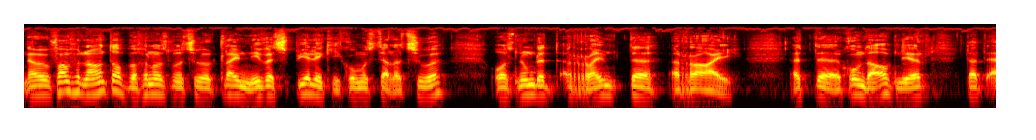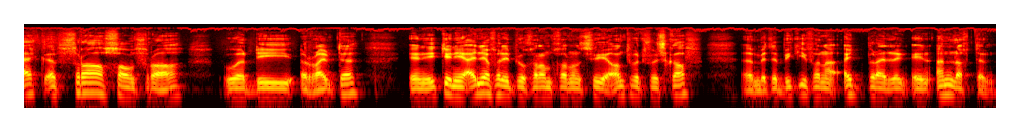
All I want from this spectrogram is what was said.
Nou van vanaand af begin ons met so 'n klein nuwe speletjie, kom ons stel dit so. Ons noem dit ruimte raai. Dit uh, kom daarop neer dat ek 'n vraag gaan vra oor die ruimte en hier teen die einde van die program gaan ons vir antwoord verskaf uh, met 'n bietjie van 'n uitbreiding en inligting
